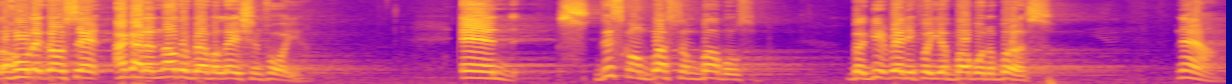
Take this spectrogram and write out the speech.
the Holy Ghost said, I got another revelation for you. And this going to bust some bubbles, but get ready for your bubble to bust. Now,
